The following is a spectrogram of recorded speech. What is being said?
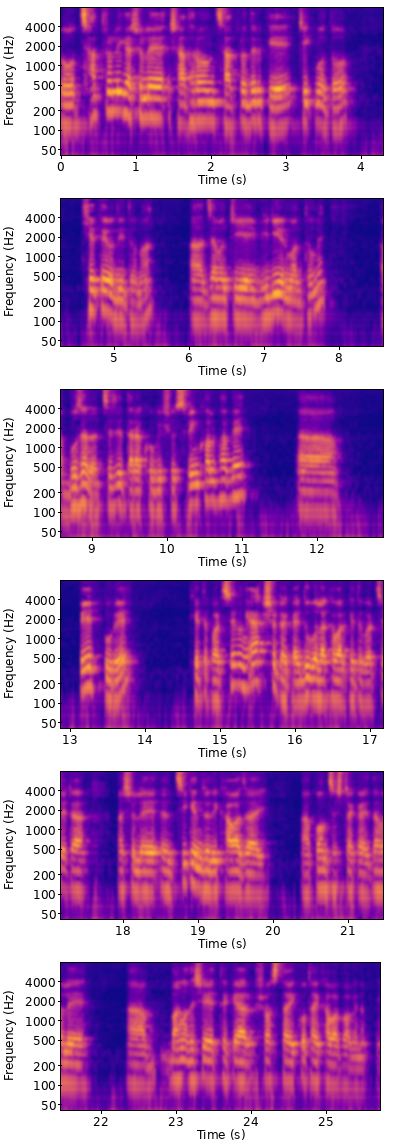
তো ছাত্রলীগ আসলে সাধারণ ছাত্রদেরকে ঠিকমতো খেতেও দিত না। যেমনটি এই ভিডিওর মাধ্যমে বোঝা যাচ্ছে যে তারা খুবই সুশৃঙ্খলভাবে পেট পুরে খেতে পারছে এবং একশো টাকায় দুবেলা খাবার খেতে পারছে। এটা আসলে চিকেন যদি খাওয়া যায় পঞ্চাশ টাকায়, তাহলে বাংলাদেশে এর থেকে আর সস্তায় কোথায় খাবার পাবেন আপনি?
